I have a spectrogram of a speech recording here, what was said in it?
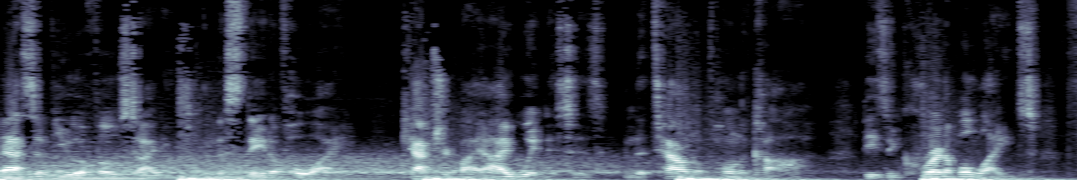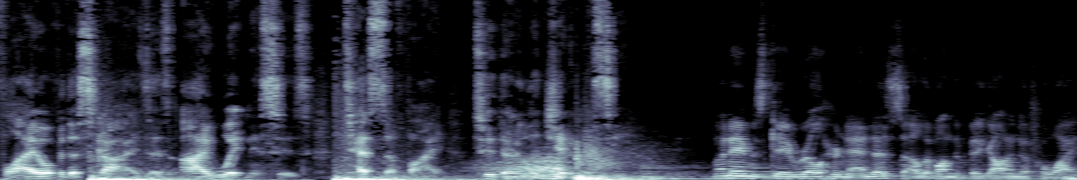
Massive UFO sightings in the state of Hawaii, captured by eyewitnesses in the town of Honoka'a. These incredible lights fly over the skies as eyewitnesses testify to their legitimacy. My name is Gabriel Hernandez. I live on the Big Island of Hawaii.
